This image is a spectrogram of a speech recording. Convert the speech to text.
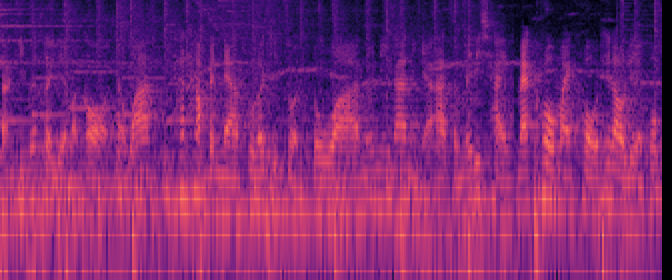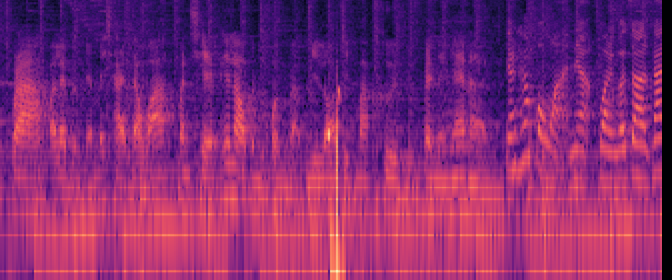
จากที่ไม่เคยเรียนมาก่อน แต่ว่าถ้าทำเป็นแนวธุรกิจส่วนตัวนู่นนี่นั่นอย่างเงี้ยอาจจะไม่ได้ใช้ macro micro ที่เราเรียนพวกกราฟ อะไรแบบเนี้ยไม่ใช้แต่ว่ามันเชฟให้เราเป็นคนแบบมี logic มากขึ้นเป็นในแง่นั้นอย่างถ้าของหวานเนี่ยหวานก็จะได้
